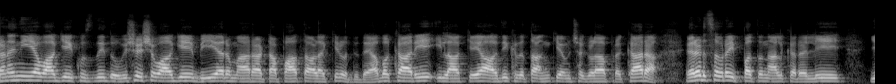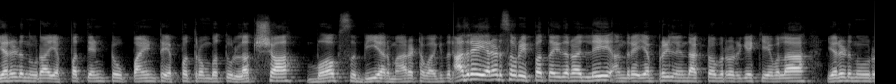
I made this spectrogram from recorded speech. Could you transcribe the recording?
ಗಣನೀಯವಾಗಿ ಕುಸಿದಿದ್ದು, ವಿಶೇಷವಾಗಿ ಬಿಯರ್ ಮಾರಾಟ ಪಾತಾಳಕ್ಕೆ ಇಳಿದಿದೆ. ಅಬಕಾರಿ ಇಲಾಖೆಯ ಅಧಿಕೃತ ಅಂಕಿಅಂಶಗಳ ಪ್ರಕಾರ, ಎರಡ್ ಸಾವಿರದ ಇಪ್ಪತ್ನಾಲ್ಕರಲ್ಲಿ ಎರಡು ನೂರ ಎಪ್ಪತ್ತೆಂಟು ಪಾಯಿಂಟ್ ಎಪ್ಪತ್ತೊಂಬತ್ತು ಲಕ್ಷ ಬಾಕ್ಸ್ ಬಿಯರ್ ಮಾರಾಟವಾಗಿದೆ ಆದರೆ ಎರಡು ಸಾವಿರದ ಇಪ್ಪತ್ತೈದರಲ್ಲಿ, ಅಂದರೆ ಏಪ್ರಿಲ್ನಿಂದ ಅಕ್ಟೋಬರ್ವರೆಗೆ ಕೇವಲ ಎರಡು ನೂರ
